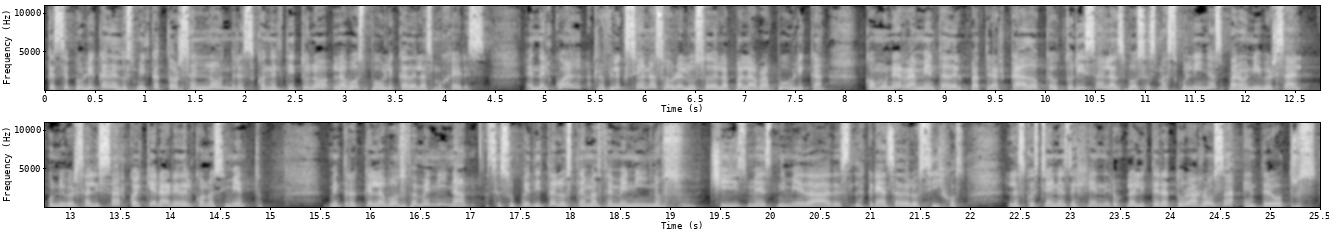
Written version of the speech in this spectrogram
que se publica en el 2014 en Londres con el título La voz pública de las mujeres, en el cual reflexiona sobre el uso de la palabra pública como una herramienta del patriarcado que autoriza las voces masculinas para universalizar cualquier área del conocimiento mientras que la voz femenina se supedita a los temas femeninos, chismes, nimiedades, la crianza de los hijos, las cuestiones de género, la literatura rosa, entre otros.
